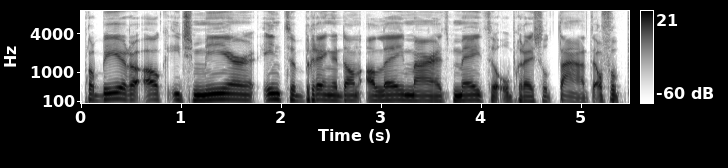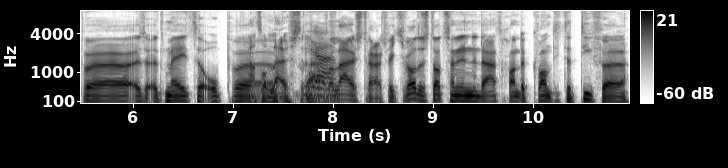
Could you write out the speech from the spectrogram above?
proberen ook iets meer in te brengen dan alleen maar het meten op resultaat. Of op uh, het, het, meten op uh, aantal luisteraars. Aantal luisteraars, weet je wel. Dus dat zijn inderdaad gewoon de kwantitatieve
